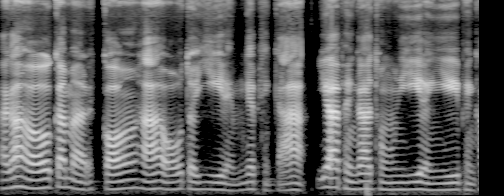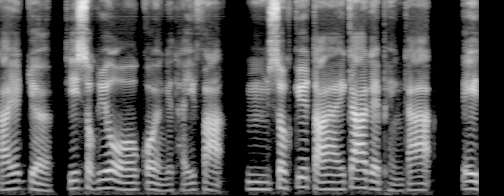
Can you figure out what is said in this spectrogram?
大家好，今日讲下我对二零五嘅评价。依家评价同二零二评价一样，只属于我个人嘅睇法，唔属于大家嘅评价。嚟睇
